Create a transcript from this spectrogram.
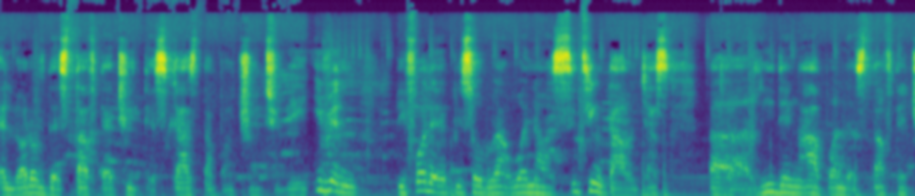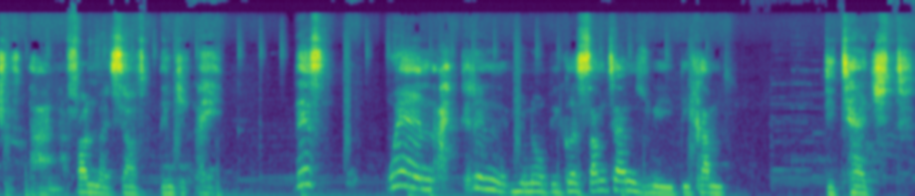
a lot of the stuff that we discussed about you today even before the episode where, when i was sitting down just uh reading up on the stuff that you've done i found myself thinking hey this when I didn't, you know, because sometimes we become detached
